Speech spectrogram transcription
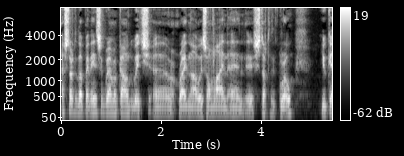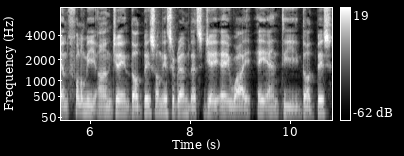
I started up an Instagram account, which uh, right now is online and is starting to grow. You can follow me on jayant.biz on Instagram. That's J A Y A N T dot biz.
